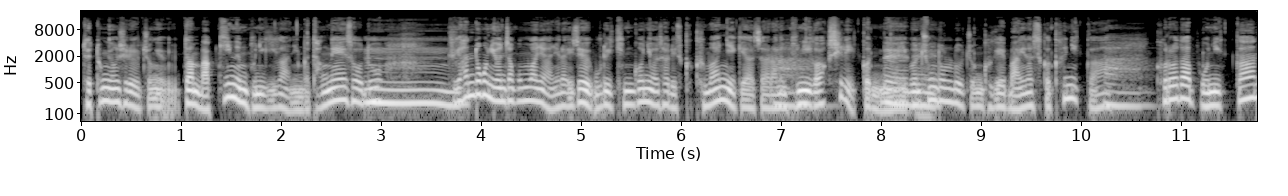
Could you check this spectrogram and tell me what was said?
대통령실에 일종의 일단 맡기는 분위기가 아닌가. 당내에서도 음. 그게 한동훈 위원장뿐만이 아니라 이제 우리 김건희 여사 리스크 그만 얘기하자라는 아. 분위기가 확실히 있거든요. 네, 이번 네. 충돌로 좀 그게 마이너스가 크니까. 아. 그러다 보니까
